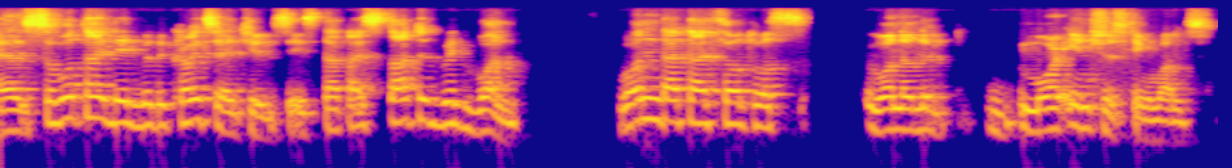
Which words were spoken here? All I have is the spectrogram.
Uh, so what I did with the Kreutzer etudes is that I started with one, one that I thought was one of the more interesting ones.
